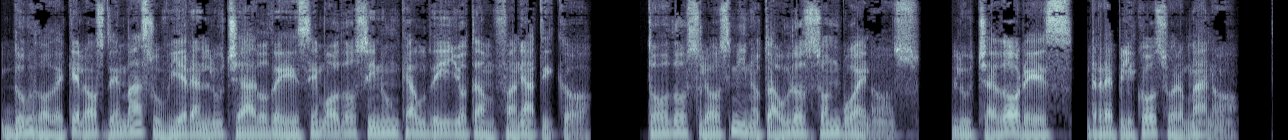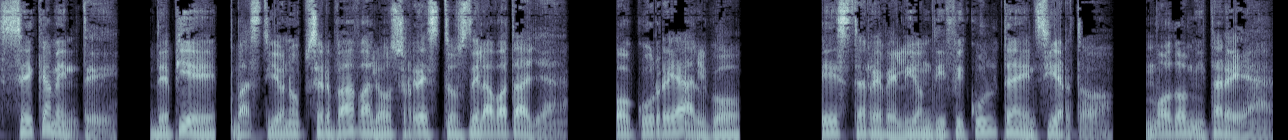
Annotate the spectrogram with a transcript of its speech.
Dudo de que los demás hubieran luchado de ese modo sin un caudillo tan fanático. Todos los minotauros son buenos. Luchadores, replicó su hermano. Secamente. De pie, Bastión observaba los restos de la batalla. ¿Ocurre algo? Esta rebelión dificulta en cierto modo mi tarea.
